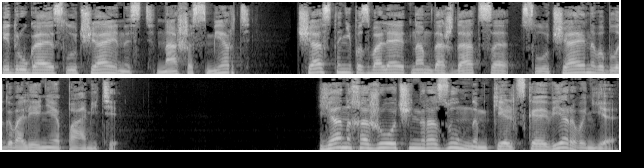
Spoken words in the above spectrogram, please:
и другая случайность, наша смерть, часто не позволяет нам дождаться случайного благоволения памяти. Я нахожу очень разумным кельтское верование,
